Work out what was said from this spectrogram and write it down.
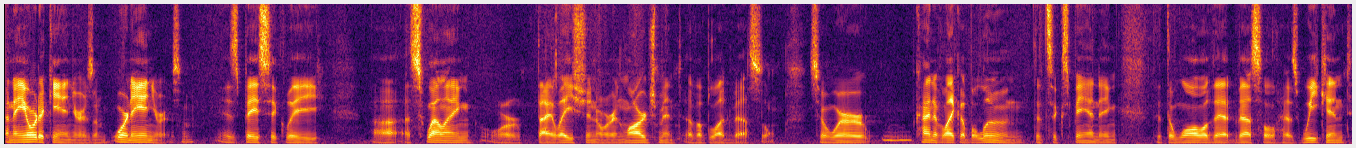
An aortic aneurysm, or an aneurysm, is basically uh, a swelling or dilation or enlargement of a blood vessel. So we're kind of like a balloon that's expanding, that the wall of that vessel has weakened,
